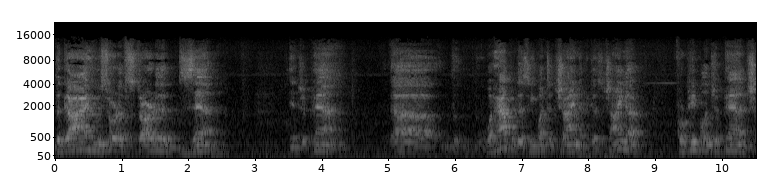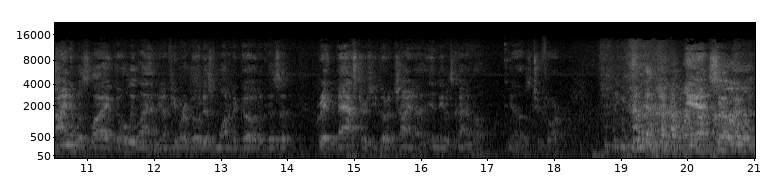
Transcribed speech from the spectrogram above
the guy who sort of started Zen in Japan. Uh, the, what happened is he went to China because China, for people in Japan, China was like the Holy Land. You know, if you were a Buddhist and wanted to go to visit great masters, you go to China. India was kind of a, you know, it was too far. and so,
